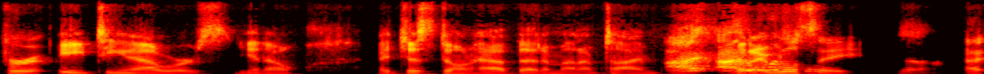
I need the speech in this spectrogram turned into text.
for 18 hours. You know, I just don't have that amount of time. I, I but I will say, yeah. I,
